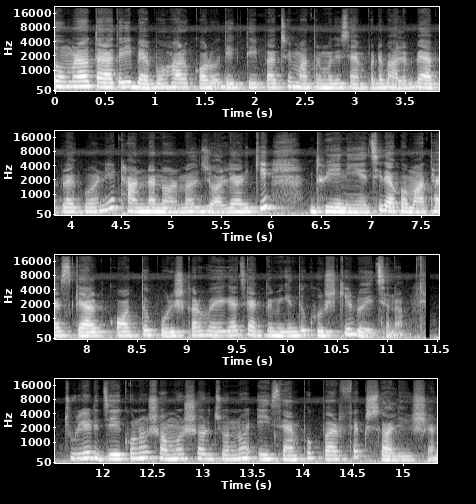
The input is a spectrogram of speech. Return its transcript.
তোমরাও তাড়াতাড়ি ব্যবহার করো, দেখতেই পাচ্ছ, মাথার মধ্যে শ্যাম্পুটা ভালোভাবে অ্যাপ্লাই করে নিয়ে ঠান্ডা নর্মাল জলে আর কি ধুয়ে নিয়েছি। দেখো, মাথার স্ক্যাল্প কত পরিষ্কার হয়ে গেছে, একদমই কিন্তু খুশকি রয়েছে না। চুলের যে কোনো সমস্যার জন্য এই শ্যাম্পু পারফেক্ট সলিউশন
